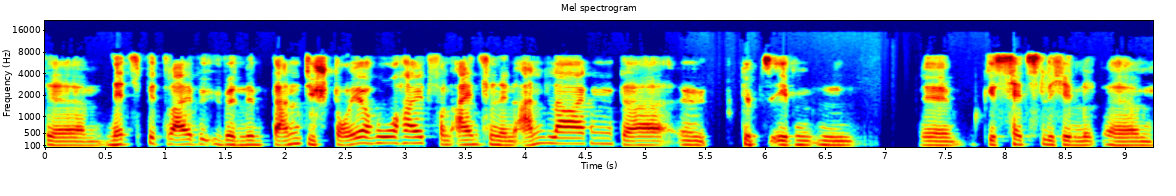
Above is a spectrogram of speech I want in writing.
der Netzbetreiber übernimmt dann die Steuerhoheit von einzelnen Anlagen. Da äh, gibt es eben eine gesetzliche äh,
